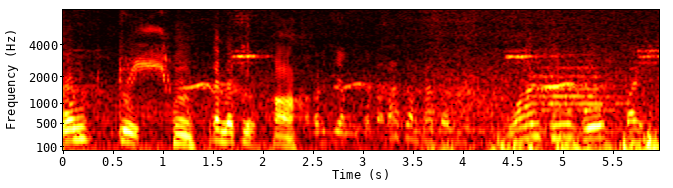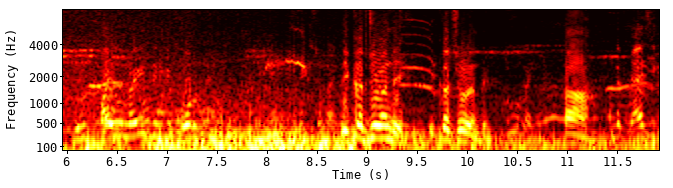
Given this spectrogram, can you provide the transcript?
వన్ టూ అంటే మెట్లు. వన్ టూ ఫోర్ ఫైవ్ దీనికి ఫైవ్ ఉన్నాయి దీనికి ఫోర్ ఉన్నాయి. సిక్స్ ఉన్నాయి. ఇక్కడ చూడండి ఇక్కడ చూడండి. అంటే మ్యాజిక్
